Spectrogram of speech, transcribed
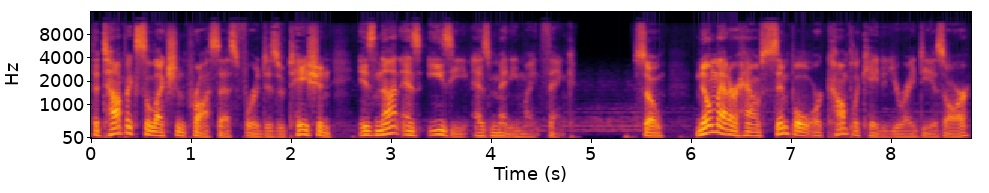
The topic selection process for a dissertation is not as easy as many might think. So, no matter how simple or complicated your ideas are,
